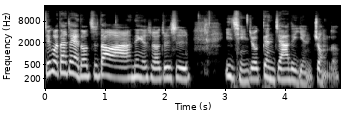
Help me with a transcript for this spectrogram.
结果大家也都知道啊，那个时候就是疫情就更加的严重了，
